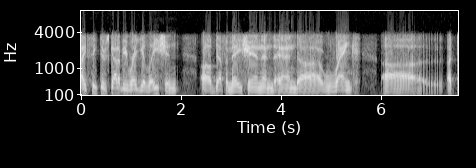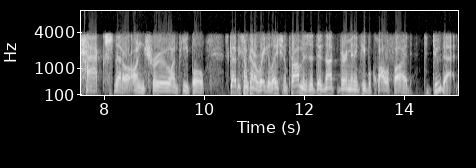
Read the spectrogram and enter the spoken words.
I think there's got to be regulation of defamation and and uh, rank uh, attacks that are untrue on people. It's got to be some kind of regulation. The problem is that there's not very many people qualified to do that.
